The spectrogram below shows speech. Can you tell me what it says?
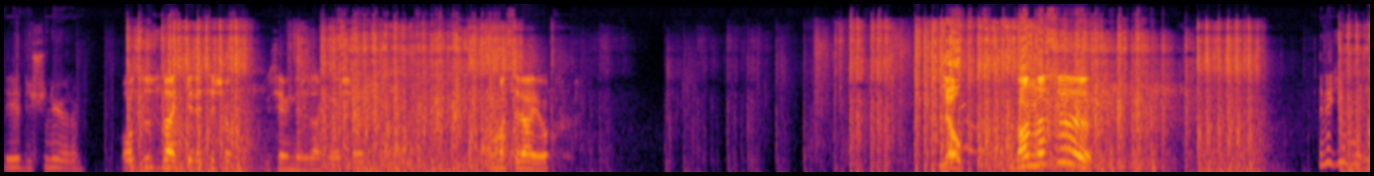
diye düşünüyorum. 30 like gelirse çok seviniriz arkadaşlar. Ama silah yok. Nope. Lan nasıl? Seni kim vurdu?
